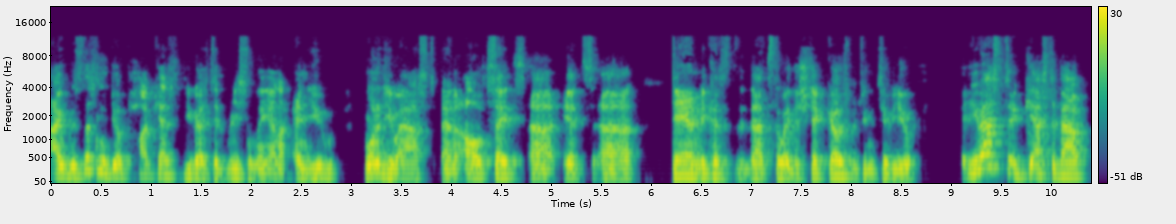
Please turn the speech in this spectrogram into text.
I was listening to a podcast you guys did recently, and and you one of you asked, and I'll say it's uh, it's uh, Dan because that's the way the shtick goes between the two of you. You asked a guest about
